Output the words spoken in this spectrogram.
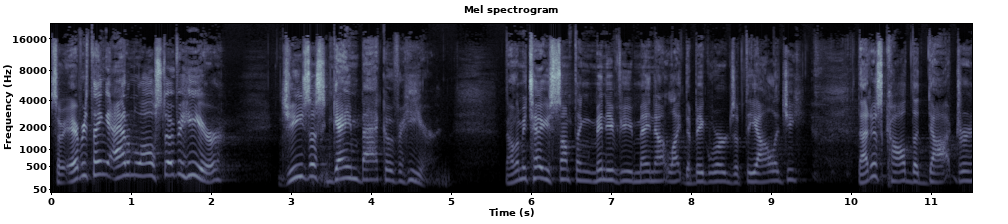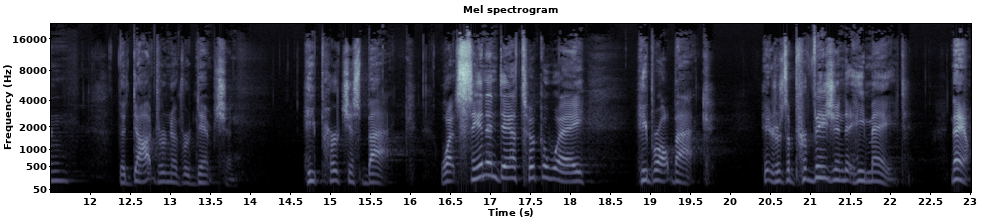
So everything Adam lost over here, Jesus gained back over here. Now, let me tell you something. Many of you may not like the big words of theology. That is called the doctrine, the doctrine of redemption. He purchased back. What sin and death took away, he brought back. There's a provision that he made. Now,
